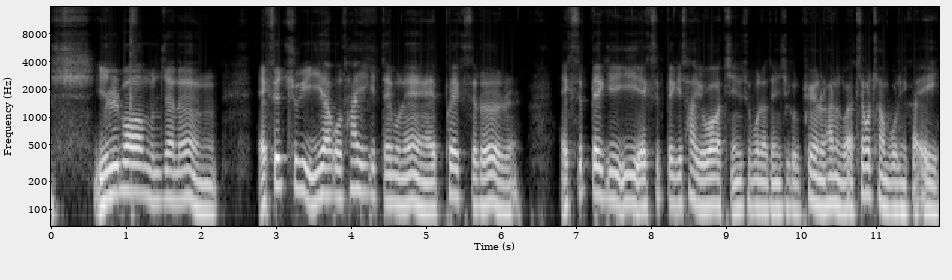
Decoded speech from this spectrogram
씨, 1번 문제는 X축이 2하고 4이기 때문에 fx를 x 빼기 2, x 빼기 4 요와 같이 인수분해된 식으로 표현을 하는 거야. 최고차가 모르니까 a.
